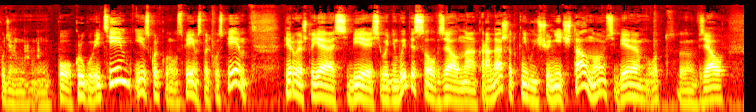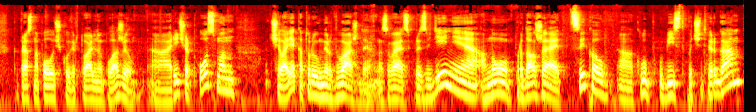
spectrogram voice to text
будем по кругу идти, и сколько успеем, столько успеем. Первое, что я себе сегодня выписал, взял на карандаш, эту книгу еще не читал, но себе вот э, взял как раз на полочку виртуальную положил. А Ричард Осман человек, который умер дважды, называется произведение. Оно продолжает цикл «Клуб убийств по четвергам».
